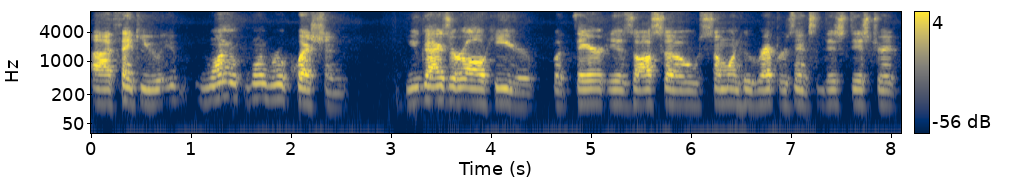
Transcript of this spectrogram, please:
Uh, thank you. One one real question. You guys are all here, but there is also someone who represents this district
